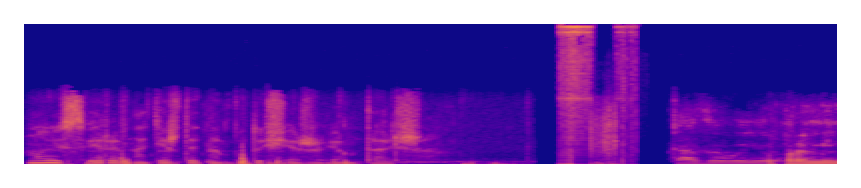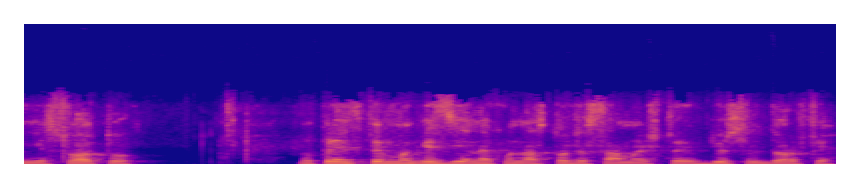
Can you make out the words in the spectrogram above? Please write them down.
Ну и с верой, в надеждой на будущее живем дальше. Рассказываю про Миннесоту. Ну, в принципе, в магазинах у нас то же самое, что и в Дюссельдорфе.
